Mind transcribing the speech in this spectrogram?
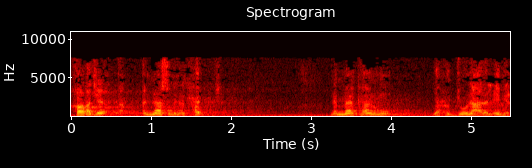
خرج الناس من الحج لما كانوا يحجون على الإبل.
